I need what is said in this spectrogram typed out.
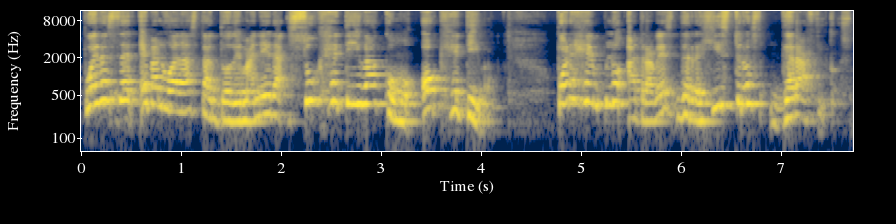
pueden ser evaluadas tanto de manera subjetiva como objetiva, por ejemplo, a través de registros gráficos.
